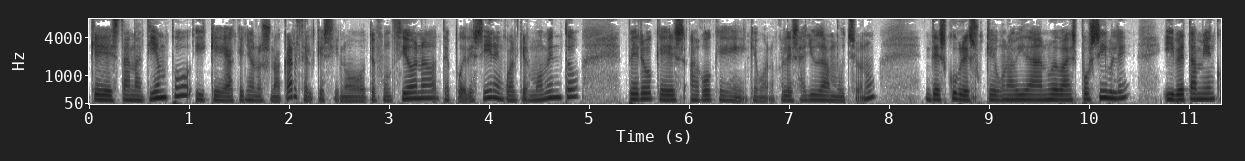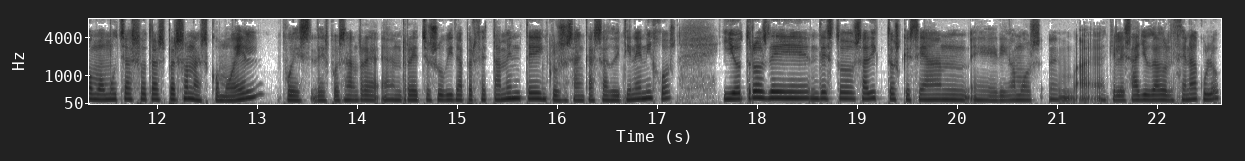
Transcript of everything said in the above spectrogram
que están a tiempo y que aquello no es una cárcel, que si no te funciona te puedes ir en cualquier momento, pero que es algo que bueno, que les ayuda mucho, ¿no? Descubres que una vida nueva es posible y ve también como muchas otras personas como él pues después han, rehecho su vida perfectamente, incluso se han casado y tienen hijos, y otros de, estos adictos que se han, eh, digamos, eh, que les ha ayudado el cenáculo,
